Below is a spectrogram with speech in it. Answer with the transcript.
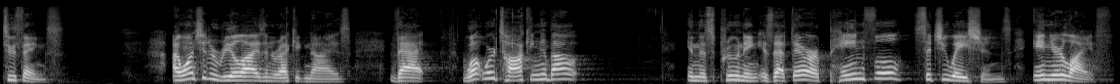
Two things. I want you to realize and recognize that what we're talking about in this pruning is that there are painful situations in your life,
